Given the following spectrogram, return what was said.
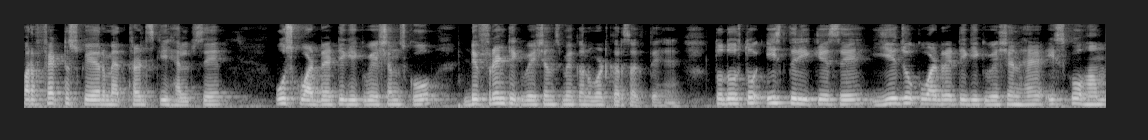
परफेक्ट स्क्वेयर मेथड्स की हेल्प से उस क्वाड्रेटिक इक्वेशंस को डिफरेंट इक्वेशंस में कन्वर्ट कर सकते हैं। तो दोस्तों, इस तरीके से ये जो क्वाड्रेटिक इक्वेशन है, इसको हम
